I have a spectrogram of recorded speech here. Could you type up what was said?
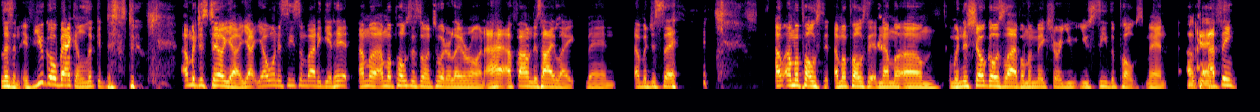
Listen, if you go back and look at this, I'm gonna just tell y'all, y'all, y'all want to see somebody get hit. I'm gonna, I'm gonna post this on Twitter later on. I, I found this highlight, man. I'm gonna just say, I'm, I'm, gonna post it. I'm gonna post it, and I'm gonna, um, when this show goes live, I'm gonna make sure you you see the post, man. Okay. I, I think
